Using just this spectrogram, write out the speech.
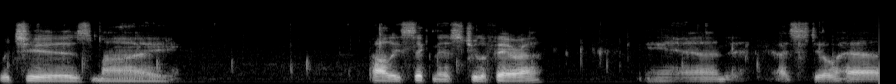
which is my Polycycnis chulifera. And I still have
